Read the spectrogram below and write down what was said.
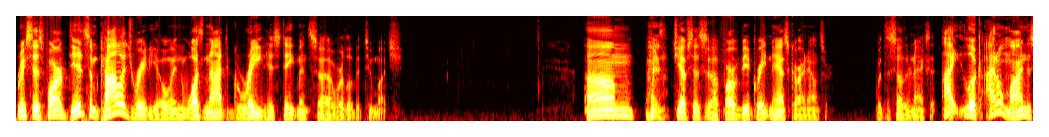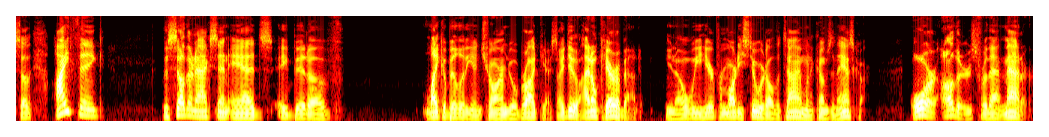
Rick says Favre did some college radio and was not great. His statements uh, were a little bit too much. Um, Jeff says uh, Favre would be a great NASCAR announcer with the Southern accent. I look, I don't mind the Southern. I think the Southern accent adds a bit of likability and charm to a broadcast. I do. I don't care about it. You know, we hear from Marty Stewart all the time when it comes to NASCAR, or others for that matter.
